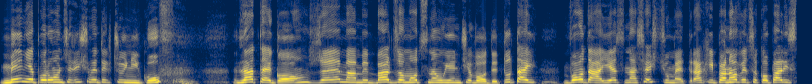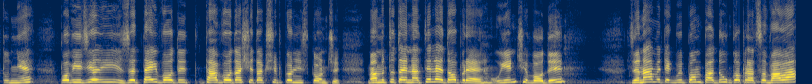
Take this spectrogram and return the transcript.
My nie połączyliśmy tych czujników, dlatego że mamy bardzo mocne ujęcie wody. Tutaj woda jest na 6 metrach i panowie, co kopali studnie, powiedzieli, że tej wody, ta woda się tak szybko nie skończy. Mamy tutaj na tyle dobre ujęcie wody, że nawet jakby pompa długo pracowała,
